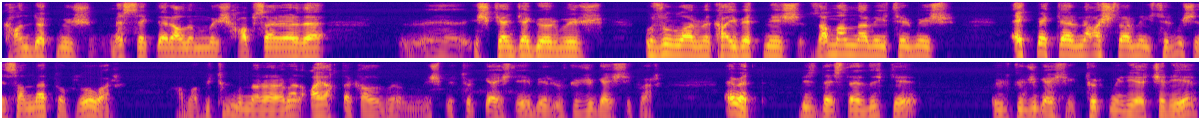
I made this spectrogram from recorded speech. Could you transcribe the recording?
kan dökmüş, meslekleri alınmış, hapishanelerde e, işkence görmüş, uzuvlarını kaybetmiş, zamanlarını yitirmiş, ekmeklerini, aşlarını yitirmiş insanlar topluluğu var. Ama bütün bunlara rağmen ayakta kalmış bir Türk gençliği, bir ülkücü gençlik var. Evet, biz de isterdik ki ülkücü gençlik, Türk milliyetçiliği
